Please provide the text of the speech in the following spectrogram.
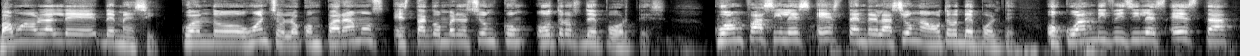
vamos a hablar de, de Messi. Cuando, Juancho, lo comparamos esta conversación con otros deportes. ¿Cuán fácil es esta en relación a otros deportes? ¿O cuán difícil es esta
